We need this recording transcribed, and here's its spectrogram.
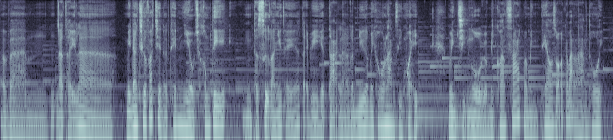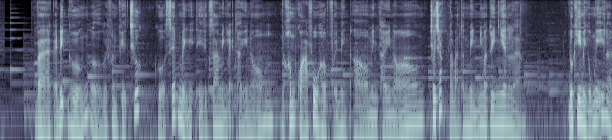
Và đạt thấy là mình đang chưa phát triển được thêm nhiều cho công ty ấy. thật sự là như thế, tại vì hiện tại là gần như mình không có làm gì mấy. Mình chỉ ngồi và mình quan sát và mình theo dõi các bạn làm thôi. Và cái định hướng ở cái phần phía trước của sếp mình ý, thì thực ra mình lại thấy nó nó không quá phù hợp với mình. Ờ, mình thấy nó chưa chắc là bản thân mình nhưng mà tuy nhiên là đôi khi mình cũng nghĩ là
